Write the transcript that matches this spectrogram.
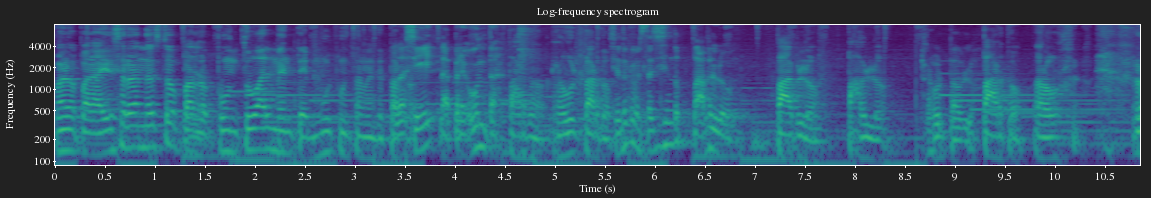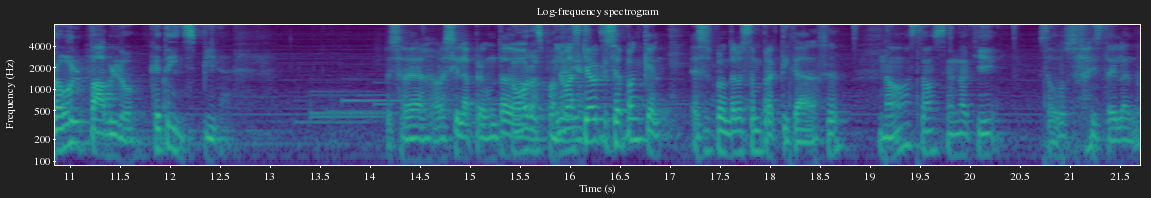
Bueno, para ir cerrando esto, Pablo, puntualmente, muy puntualmente, Pablo. Ahora sí, la pregunta. Pardo, Raúl Pardo. Siento que me estás diciendo Pablo. Pablo, Pablo, Raúl Pablo. Pardo, Raúl, Raúl Pablo, ¿qué te inspira? Pues a ver, ahora sí la pregunta de ¿Cómo responderías? nomás quiero que sepan que esas preguntas no están practicadas, ¿eh? No, estamos haciendo aquí. Estamos freestylando.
